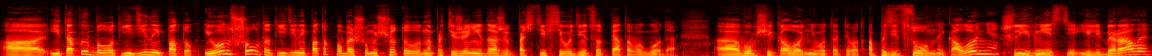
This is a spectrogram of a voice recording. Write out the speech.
А, И такой был вот единый поток. И он шел, этот единый поток, по большому счету, на протяжении даже почти всего 905 года. А, В общей колонне, вот этой вот оппозиционной колонне, шли вместе и либералы,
